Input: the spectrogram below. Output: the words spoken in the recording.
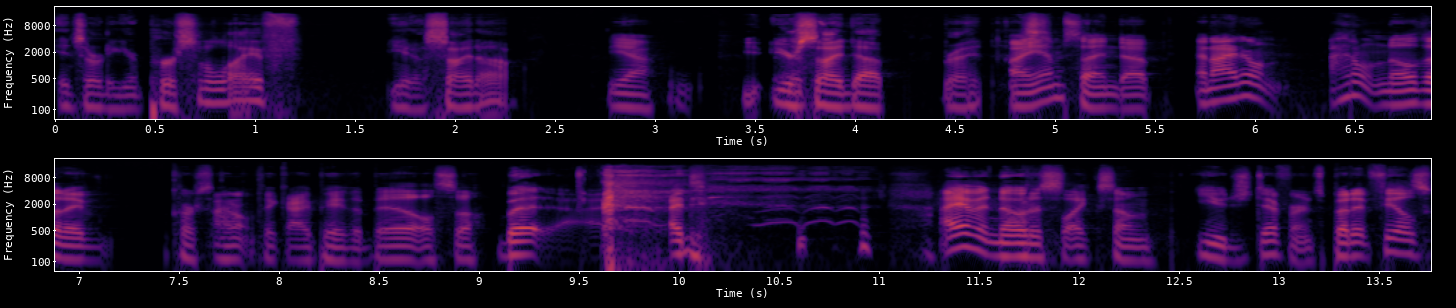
in sort of your personal life you know sign up. Yeah. You're It's- signed up right? I am signed up and i don't i don't know that i've of course i don't think i pay the bill so but i, I I haven't noticed like some huge difference, but it feels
